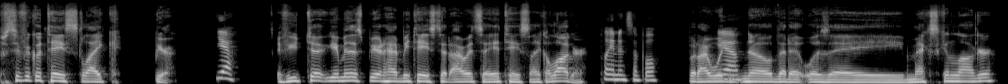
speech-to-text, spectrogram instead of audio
Pacifico tastes like beer. Yeah. If you took gave me this beer and had me taste it, I would say it tastes like a lager. Plain and simple. But I wouldn't know that it was a Mexican lager.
